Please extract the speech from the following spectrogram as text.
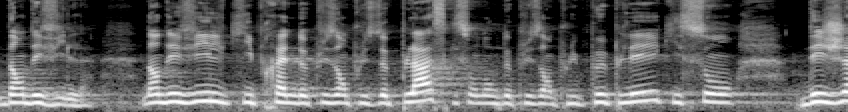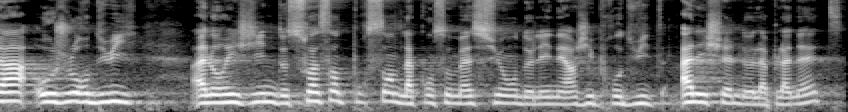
dans des villes. Dans des villes qui prennent de plus en plus de place, qui sont donc de plus en plus peuplées, qui sont déjà aujourd'hui à l'origine de 60% de la consommation de l'énergie produite à l'échelle de la planète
